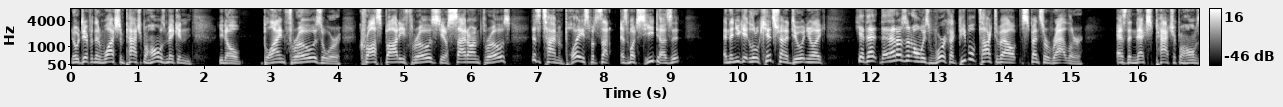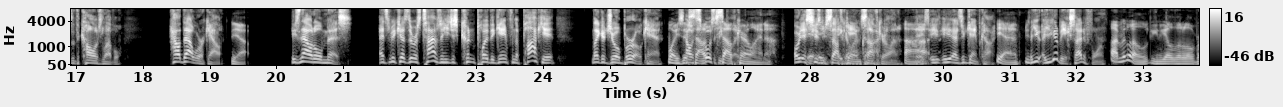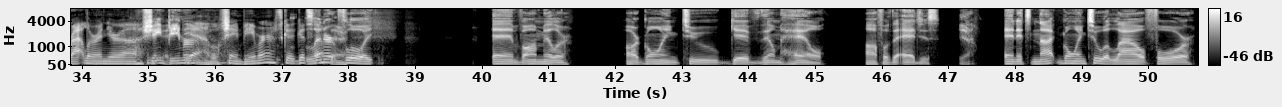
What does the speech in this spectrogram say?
No different than watching Patrick Mahomes making, you know, blind throws or crossbody throws, you know, sidearm throws. There's a time and place, but it's not as much as he does it. And then you get little kids trying to do it, and you're like, yeah, that that doesn't always work. Like people talked about Spencer Rattler as the next Patrick Mahomes at the college level. How'd that work out? Yeah. He's now at Ole Miss. And it's because there was times when he just couldn't play the game from the pocket like a Joe Burrow can. Well, he's at South, supposed to South. Carolina. Oh, yeah, excuse A- me, South a Carolina. South Carolina. Uh, Yeah, he's- he, as a Gamecock. Yeah. Are you, are you going to be excited for him? I'm a little. You can get a little rattler in your uh, Shane Beamer? Yeah, a little Shane Beamer. It's good. Good stuff. Leonard there. Floyd and Von Miller are going to give them hell off of the edges. Yeah. And it's not going to allow for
